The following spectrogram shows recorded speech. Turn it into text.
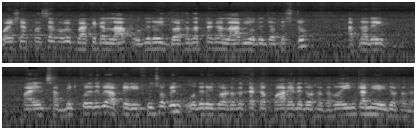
পয়সা খরচা করবে, বাকিটা লাভ ওদের ওই দশ হাজার টাকা লাভই ওদের যথেষ্ট। আপনার এই ফাইল সাবমিট করে দেবে, আপনি রিফিউজ হবেন, ওদের ওই দশ হাজার টাকা পার হেডে দশ হাজার, ওদের ইনকামই এই দশ হাজার।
